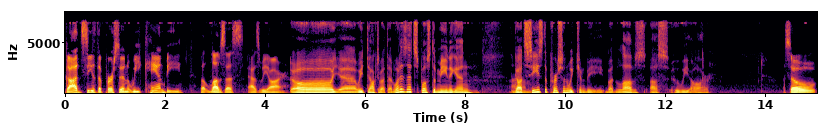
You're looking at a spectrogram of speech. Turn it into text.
God sees the person we can be, but loves us as we are. Oh yeah, we talked about that. What is that supposed to mean again? God Um, sees the person we can be, but loves us who we are. So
